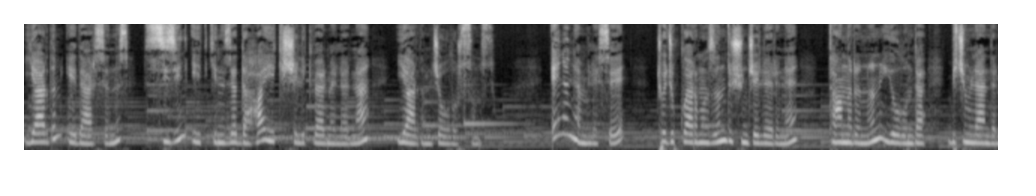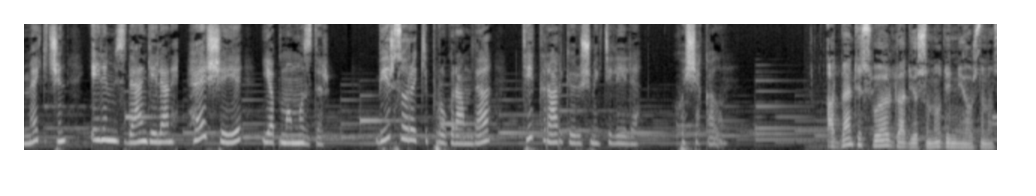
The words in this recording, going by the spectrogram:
yardım ederseniz sizin etkinize daha iyi kişilik vermelerine yardımcı olursunuz. En önemlisi çocuklarımızın düşüncelerini Tanrı'nın yolunda biçimlendirmek için elimizden gelen her şeyi yapmamızdır. Bir sonraki programda tekrar görüşmek dileğiyle. Hoşçakalın. Adventist World Radyosu'nu dinliyorsunuz.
